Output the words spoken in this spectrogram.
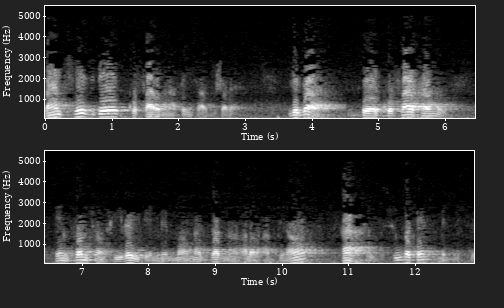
و هم کذب کفار و منافقین می شود لذا به کفار فرمود این کنتم فی ریب مما نزلنا علی عبدنا هر سورت من مثل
